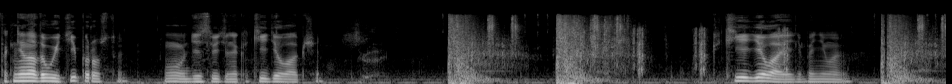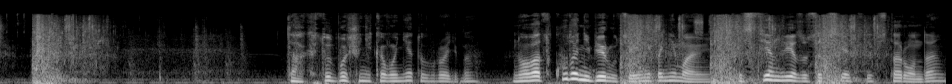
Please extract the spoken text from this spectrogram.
Так мне надо уйти просто. Ну, действительно, какие дела вообще? Какие дела, я не понимаю. Так, тут больше никого нету вроде бы. Но откуда они берутся, я не понимаю. Из стен лезут со всех сторон, да?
